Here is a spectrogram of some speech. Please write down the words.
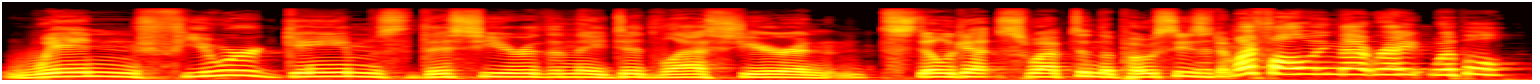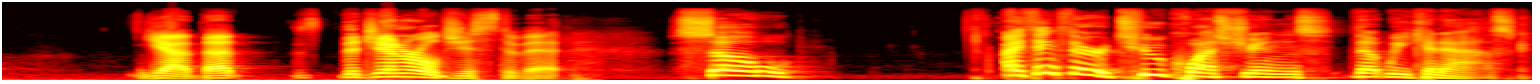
win fewer games this year than they did last year and still get swept in the postseason. Am I following that right, Whipple? Yeah, that's the general gist of it. So I think there are two questions that we can ask.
